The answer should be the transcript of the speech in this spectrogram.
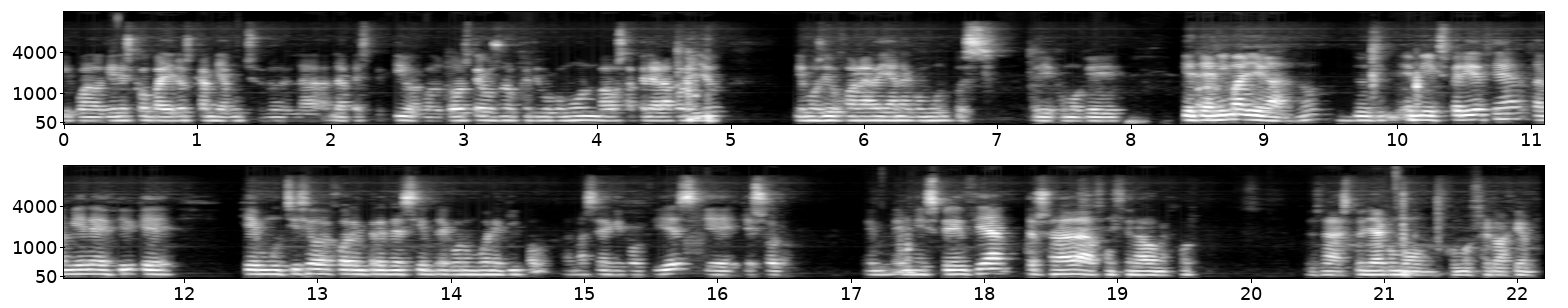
que cuando tienes compañeros cambia mucho, ¿no? La, la perspectiva. Cuando todos tenemos un objetivo común, vamos a pelear a por ello y hemos dibujado una diana común, pues, oye, como que, que, te anima a llegar, ¿no? Entonces, en mi experiencia, también he de decir que, que muchísimo mejor emprender siempre con un buen equipo, además en el que confíes, que, solo. En, mi experiencia personal ha funcionado mejor. Pues nada, esto ya como, como observación.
